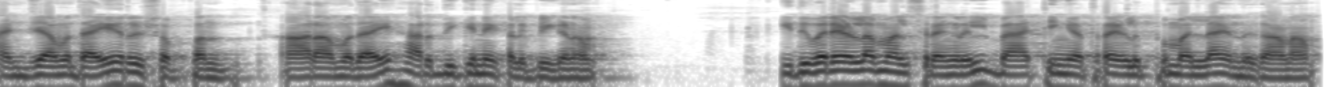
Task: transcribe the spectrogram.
അഞ്ചാമതായി ഋഷഭ് പന്ത് ആറാമതായി ഹർദിക്കിനെ കളിപ്പിക്കണം. ഇതുവരെയുള്ള മത്സരങ്ങളിൽ ബാറ്റിംഗ് അത്ര എളുപ്പമല്ല എന്ന് കാണാം.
